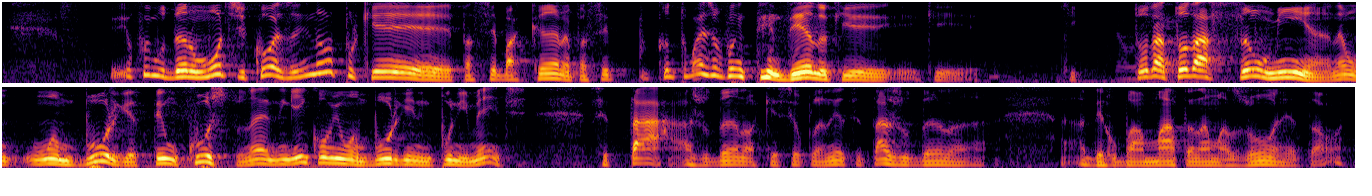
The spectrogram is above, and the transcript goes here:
Eu fui mudando um monte de coisas, e não é porque para ser bacana, para ser. Quanto mais eu vou entendendo que, que toda, toda ação minha, né? um, um, hambúrguer tem um custo, né? ninguém come um hambúrguer impunemente. Você está ajudando a aquecer o planeta, você está ajudando a, a, derrubar a mata na Amazônia e tal.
